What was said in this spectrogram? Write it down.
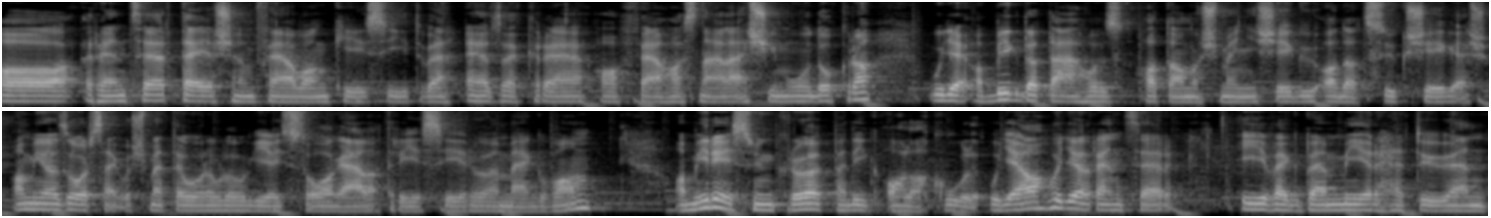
a rendszer teljesen fel van készítve ezekre a felhasználási módokra. Ugye a big datához hatalmas mennyiségű adat szükséges, ami az Országos Meteorológiai Szolgálat részéről megvan, a mi részünkről pedig alakul. Ugye ahogy a rendszer években mérhetően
